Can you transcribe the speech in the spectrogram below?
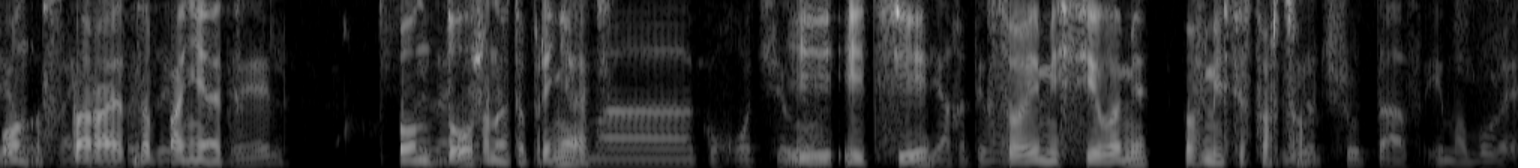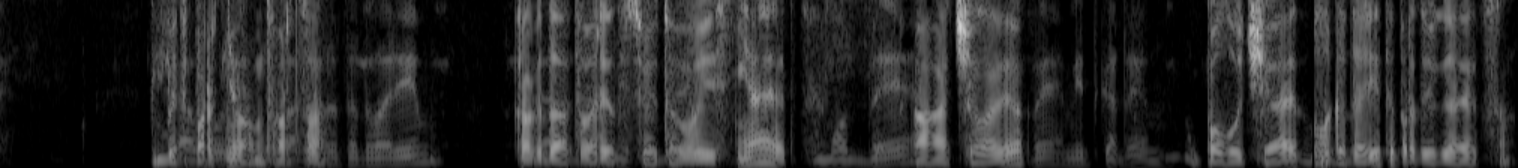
он старается понять, что он должен это принять и идти своими силами вместе с Творцом. Быть партнером Творца. Когда Творец все это выясняет, а человек получает, благодарит и продвигается.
